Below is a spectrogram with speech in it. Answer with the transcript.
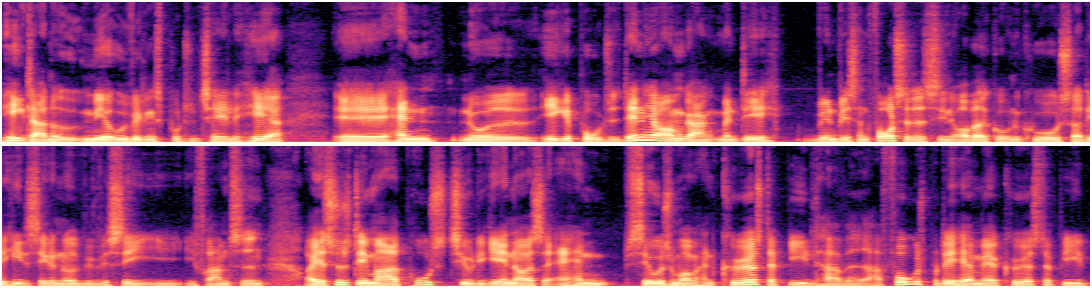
helt klart noget mere udviklingspotentiale her. Øh, han nåede ikke podiet i den her omgang, men det men hvis han fortsætter sin opadgående kurve, så er det helt sikkert noget, vi vil se i, i fremtiden. Og jeg synes, det er meget positivt igen også, at han ser ud som om, han kører stabilt, har, været, har fokus på det her med at køre stabilt,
